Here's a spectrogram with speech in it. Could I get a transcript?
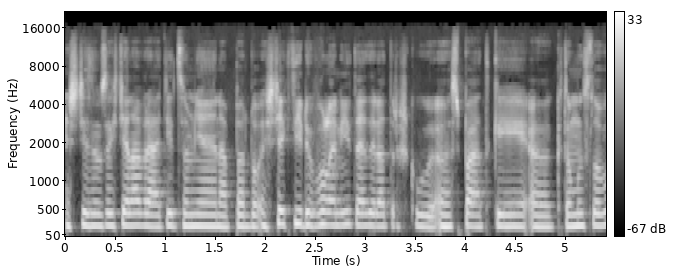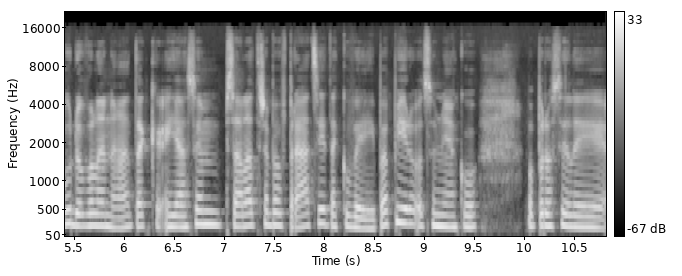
Ještě jsem se chtěla vrátit, co mě napadlo ještě k té dovolený, to je teda trošku eh, zpátky eh, k tomu slovu dovolená, tak já jsem psala třeba v práci takový papír, o co mě jako poprosili eh,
